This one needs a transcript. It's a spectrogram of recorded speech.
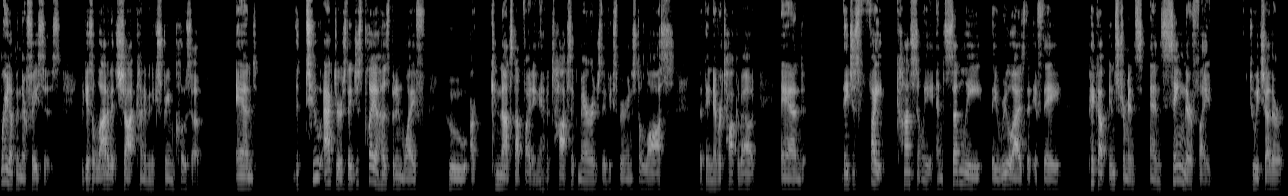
right up in their faces, because a lot of it's shot kind of an extreme close up, and the two actors they just play a husband and wife who are cannot stop fighting. They have a toxic marriage. They've experienced a loss that they never talk about, and they just fight constantly. And suddenly they realize that if they pick up instruments and sing their fight to each other,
